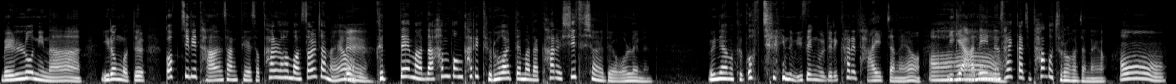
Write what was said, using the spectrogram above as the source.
멜론이나 이런 것들 껍질이 닿은 상태에서 칼로 한번 썰잖아요. 네. 그때마다 한 번 칼이 들어갈 때마다 칼을 씻으셔야 돼요, 원래는. 왜냐하면 그 껍질에 있는 미생물들이 칼에 닿아 있잖아요. 아. 이게 안에 있는 살까지 파고 들어가잖아요. 어.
